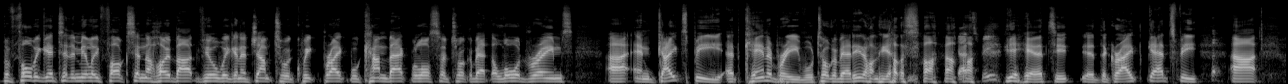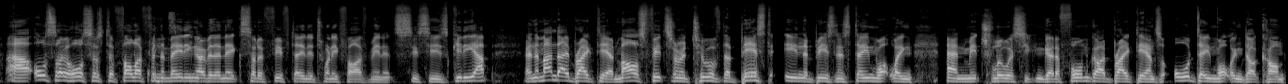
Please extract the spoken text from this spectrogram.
Before we get to the Millie Fox and the Hobartville, we're going to jump to a quick break. We'll come back. We'll also talk about the Lord Reims uh, and Gatesby at Canterbury. We'll talk about it on the other side. Gatsby? yeah, that's it. Yeah, the great Gatsby. Uh, uh, also, horses to follow from the meeting over the next sort of 15 to 25 minutes. This is Giddy Up and the Monday Breakdown. Miles Fitzner and two of the best in the business, Dean Watling and Mitch Lewis. You can go to Form Guide Breakdowns or deanwatling.com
